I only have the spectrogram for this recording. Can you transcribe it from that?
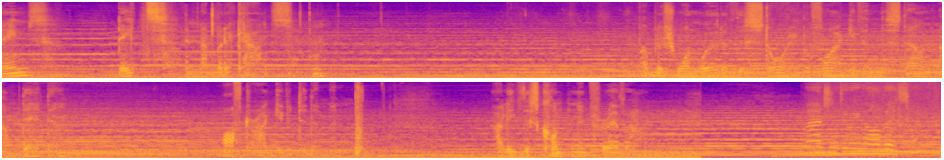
Names, dates, and numbered accounts. Hmm? Publish one word of this story before I give them the stone, and I'm dead. Huh? After I give it to them, and I leave this continent forever. Imagine doing all this. Huh?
